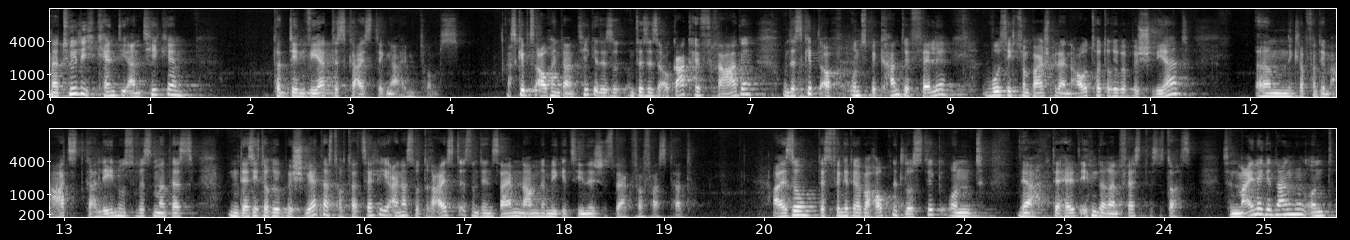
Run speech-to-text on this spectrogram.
natürlich kennt die Antike den Wert des geistigen Eigentums. Das gibt es auch in der Antike das und das ist auch gar keine Frage. Und es gibt auch uns bekannte Fälle, wo sich zum Beispiel ein Autor darüber beschwert, ähm, ich glaube von dem Arzt Galenus wissen wir das, der sich darüber beschwert, dass doch tatsächlich einer so dreist ist und in seinem Namen ein medizinisches Werk verfasst hat. Also, das findet er überhaupt nicht lustig und ja, der hält eben daran fest, das, ist doch, das sind meine Gedanken und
